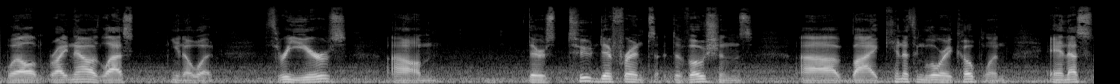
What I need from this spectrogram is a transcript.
well, right now, the last, you know what, three years, um, there's two different devotions uh, by Kenneth and Gloria Copeland, and that's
